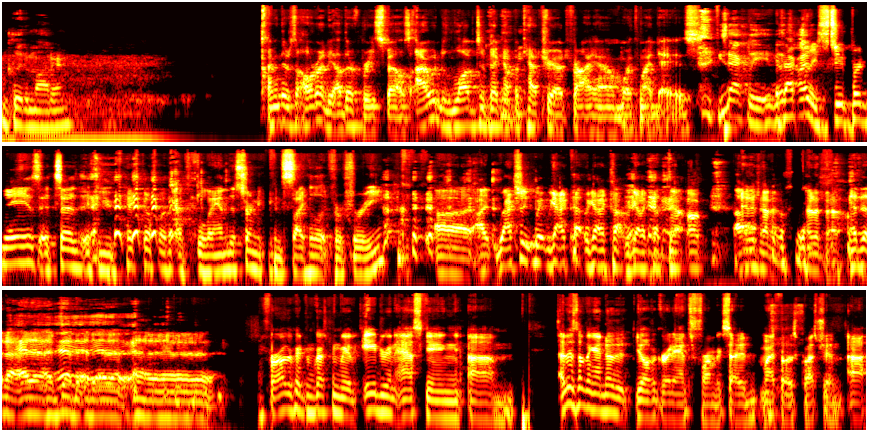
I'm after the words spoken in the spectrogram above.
include in modern. I mean there's already other free spells i would love to pick up a Ketria Triome with my daze Exactly. It's actually super daze. It says if you pick up a, a land this turn, you can cycle it for free. Uh, I actually wait. We gotta cut. We gotta cut. We gotta cut that. edit that edit that. Edit, edit, for our other patron question we have adrian asking um and this is something I know that you'll have a great answer for. I'm excited when I throw this question. Uh,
